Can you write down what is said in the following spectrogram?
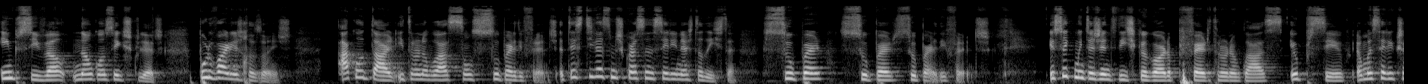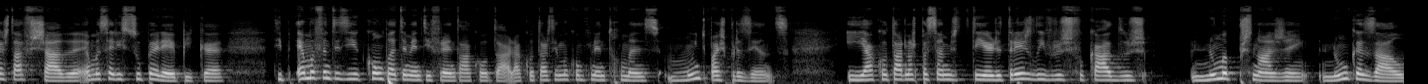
Impossível, não consigo escolher. Por várias razões. Acoutar e Throne of Glass são super diferentes. Até se tivéssemos Cross and City nesta lista. Super, super, super diferentes. Eu sei que muita gente diz que agora prefere Throne of Glass. Eu percebo. É uma série que já está fechada. É uma série super épica. Tipo, é uma fantasia completamente diferente a Acoutar. A Acoutar tem uma componente de romance muito mais presente. E a Acotar nós passamos de ter três livros focados numa personagem, num casal,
